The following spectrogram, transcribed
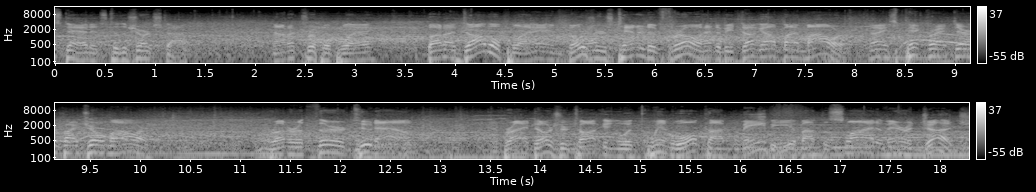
Instead, it's to the shortstop. Not a triple play, but a double play. And Dozier's tentative throw had to be dug out by Mauer. Nice pick right there by Joe Mauer. Runner at third, two down. And Brian Dozier talking with Quinn Wolcott maybe about the slide of Aaron Judge.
